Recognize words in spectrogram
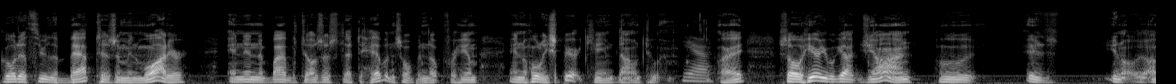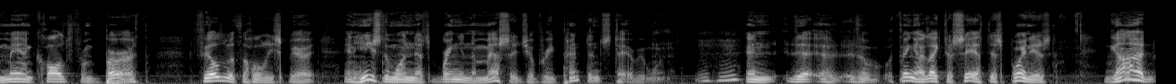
go to through the baptism in water, and then the Bible tells us that the heavens opened up for him, and the Holy Spirit came down to him. Yeah. All right. So here we got John, who is, you know, a man called from birth, filled with the Holy Spirit, and he's the one that's bringing the message of repentance to everyone. Mm-hmm. And the uh, the thing I'd like to say at this point is, God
